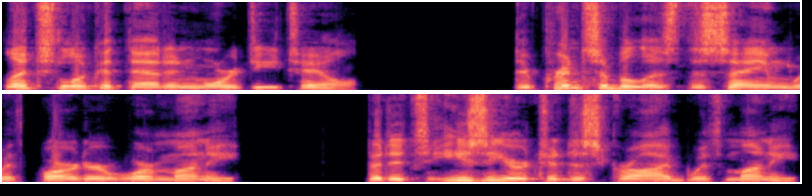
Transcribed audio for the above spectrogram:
Let's look at that in more detail. The principle is the same with barter or money, but it's easier to describe with money.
